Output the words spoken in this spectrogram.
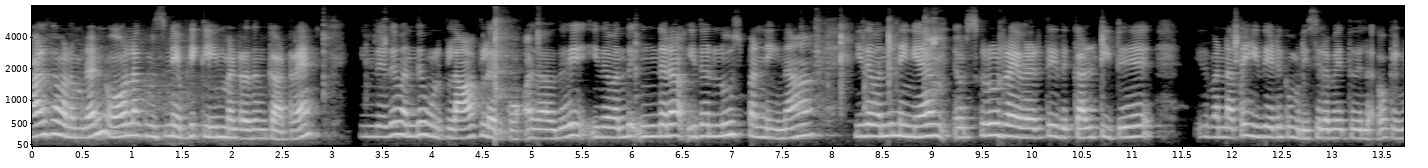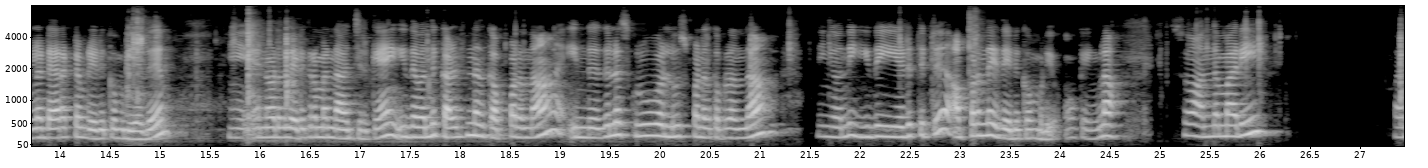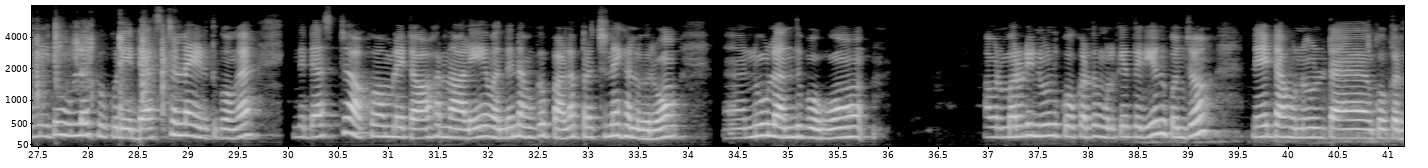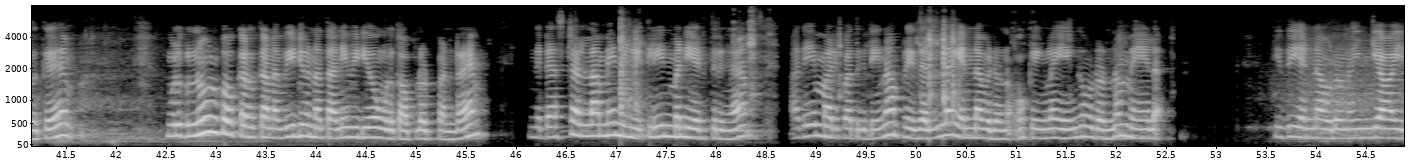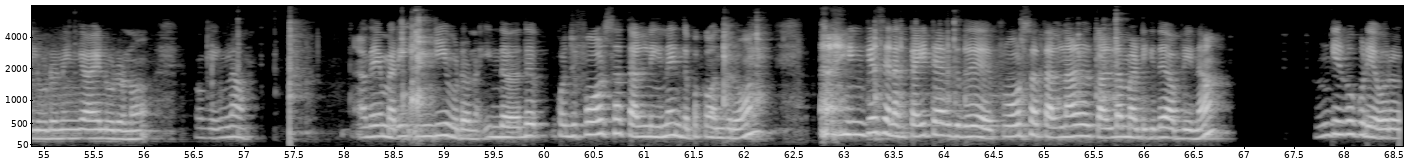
வாழ்க வளமுடன். Overlock machine எப்படி க்ளீன் பண்ணுறதுன்னு காட்டுறேன். இந்த இது வந்து உங்களுக்கு லாக்கில் இருக்கும். அதாவது இதை வந்து இந்த இதை லூஸ் பண்ணிங்கன்னா இதை வந்து நீங்கள் ஒரு ஸ்க்ரூ டிரைவர் எடுத்து இது கழட்டிட்டு இது பண்ணாதான் இது எடுக்க முடியும் சில பேர்த்ததில் ஓகேங்களா டேரெக்டாக அப்படி எடுக்க முடியாது. என்னோடதில் எடுக்கிற மாதிரி நான் வச்சுருக்கேன். இதை வந்து கழட்டினதுக்கப்புறம் தான் இந்த இதில் ஸ்க்ரூவை லூஸ் பண்ணதுக்கப்புறம் தான் நீங்கள் வந்து இதை எடுத்துட்டு அப்புறம் தான் இதை எடுக்க முடியும். ஓகேங்களா ஸோ அந்த மாதிரி பண்ணிவிட்டு உள்ளே இருக்கக்கூடிய டஸ்ட்டெல்லாம் எடுத்துக்கோங்க. இந்த டஸ்ட்டு அக்குவாமுலேட் ஆகிறனாலே வந்து நமக்கு பல பிரச்சனைகள் வரும். நூல் அந்து போகும். அப்புறம் மறுபடியும் நூல் கோக்கிறது உங்களுக்கே தெரியும். இது கொஞ்சம் லேட் ஆகும் நூல் ட கோக்கிறதுக்கு. உங்களுக்கு நூல் கோக்கிறதுக்கான வீடியோ நான் தனி வீடியோ உங்களுக்கு அப்லோட் பண்ணுறேன் இந்த டஸ்ட் எல்லாமே நீங்கள் க்ளீன் பண்ணி எடுத்துருங்க. அதே மாதிரி பார்த்துக்கிட்டிங்கன்னா அப்புறம் இதெல்லாம் எண்ணெய் விடணும். ஓகேங்களா எங்கே விடணும்னா மேலே. இது எண்ணெய் விடணும். இங்கே ஆயில் விடணும். இங்கே ஆயில் விடணும். ஓகேங்களா அதே மாதிரி இங்கேயும் விடணும். இந்த இது கொஞ்சம் ஃபோர்ஸாக தள்ளினீங்கன்னா இந்த பக்கம் வந்துடும் இன்கேஸ் எனக்கு டைட்டாக இருக்குது ஃபோர்ஸாக தள்ளினாலும் இது மாட்டேங்குது அப்படின்னா இங்கே இருக்கக்கூடிய ஒரு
